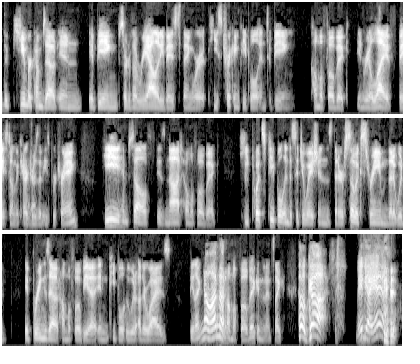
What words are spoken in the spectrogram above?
the humor comes out in it being sort of a reality based thing where he's tricking people into being homophobic in real life based on the characters that he's portraying. He himself is not homophobic. He puts people into situations that are so extreme that it would it brings out homophobia in people who would otherwise be like, "No, I'm not homophobic," and then it's like, "Oh God, maybe I am."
